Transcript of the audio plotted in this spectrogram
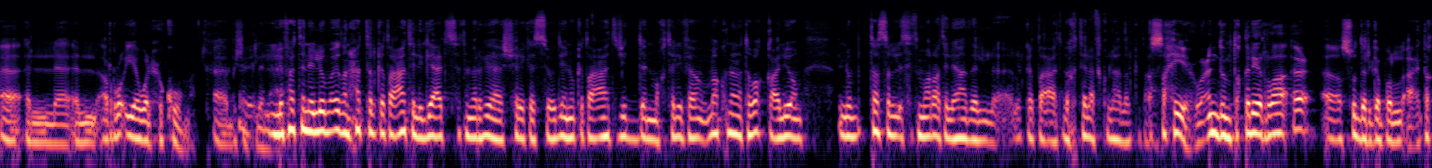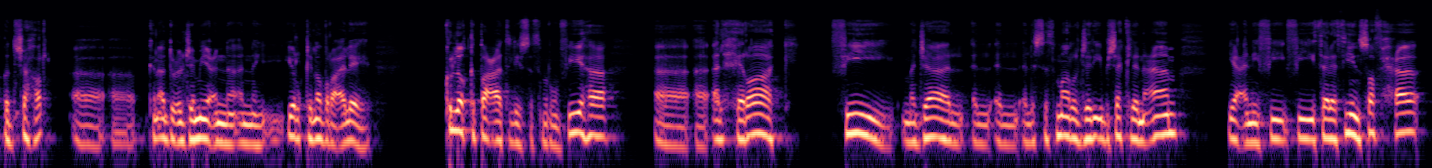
الرؤية والحكومة بشكل عام. لفتني اليوم أيضا حتى القطاعات اللي قاعد تستثمر فيها الشركة السعودية قطاعات جدا مختلفة ما كنا نتوقع اليوم إنه تصل الاستثمارات لهذا القطاعات باختلاف كل هذا القطاع. صحيح وعندهم تقرير رائع صدر قبل أعتقد شهر كان أدعو الجميع انه انه يلقي نظرة عليه. كل القطاعات اللي يستثمرون فيها الحراك في مجال ال ال الاستثمار الجريء بشكل عام يعني في في 30 صفحة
